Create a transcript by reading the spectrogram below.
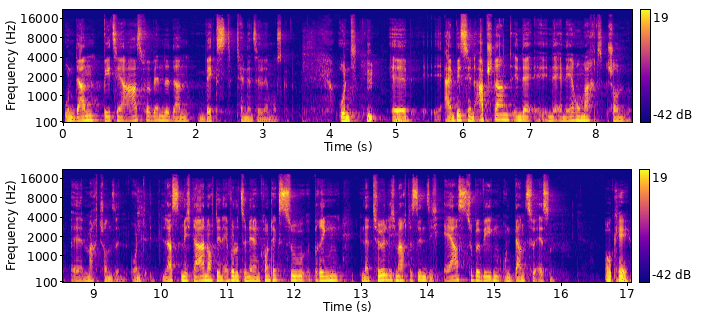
und dann BCAAs verwende, dann wächst tendenziell der Muskel. Und äh, ein bisschen Abstand in der, in der Ernährung macht schon, äh, macht schon Sinn. Und lasst mich da noch den evolutionären Kontext zu bringen. Natürlich macht es Sinn, sich erst zu bewegen und dann zu essen. Okay.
